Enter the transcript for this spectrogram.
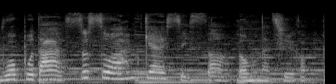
무엇보다 수스와 함께 할 수 있어 너무나 즐겁다.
